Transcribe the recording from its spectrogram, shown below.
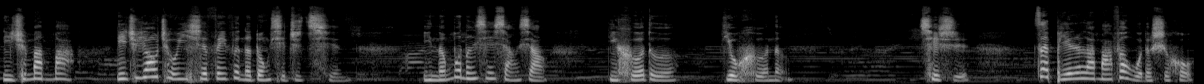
你去谩骂。你去要求一些非分的东西之前，你能不能先想想，你何德又何能？其实，在别人来麻烦我的时候，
